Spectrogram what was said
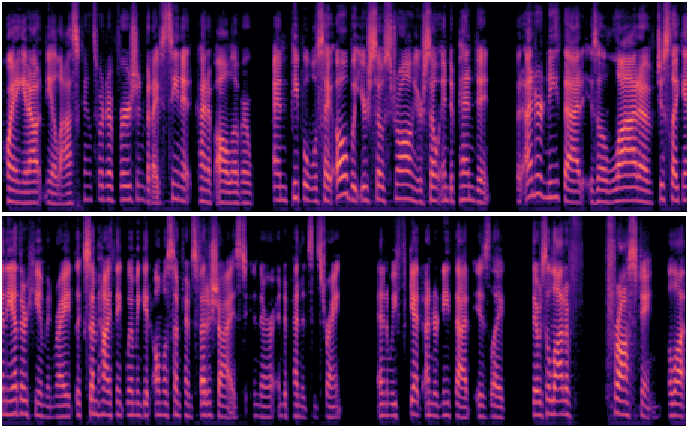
pointing it out in the Alaskan sort of version, but I've seen it kind of all over. And people will say, oh, but you're so strong, you're so independent. But underneath that is a lot of just like any other human, right? Like somehow I think women get almost sometimes fetishized in their independence and strength. And we forget underneath that is like there was a lot of frosting, a lot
